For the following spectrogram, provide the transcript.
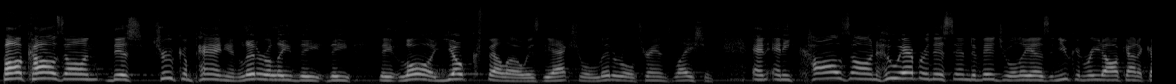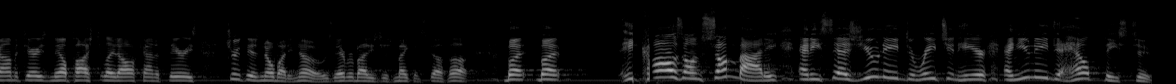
Paul calls on this true companion, literally the, the, the loyal yoke fellow is the actual literal translation. And, and he calls on whoever this individual is, and you can read all kind of commentaries and they'll postulate all kind of theories. Truth is nobody knows. Everybody's just making stuff up. But but he calls on somebody and he says, You need to reach in here and you need to help these two.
